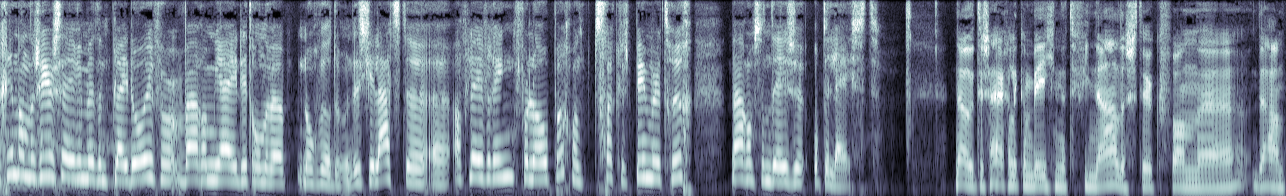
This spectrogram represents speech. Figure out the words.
Begin anders eerst even met een pleidooi voor waarom jij dit onderwerp nog wil doen. Dit is je laatste eh, aflevering voorlopig, want straks is Pim weer terug. Waarom stond deze op de lijst? Nou, het is eigenlijk een beetje het finale stuk van, eh, de, aan-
